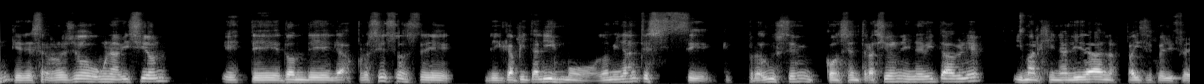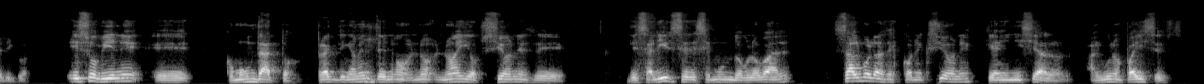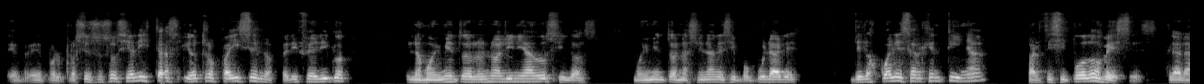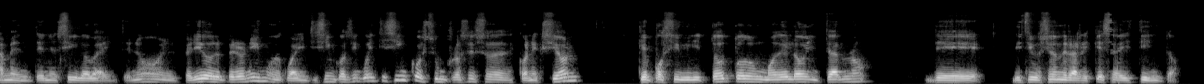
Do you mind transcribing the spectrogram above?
que desarrolló una visión este, donde los procesos del capitalismo dominante se producen concentración inevitable y marginalidad en los países periféricos. Eso viene eh, como un dato. Prácticamente no, no, hay opciones de, salirse de ese mundo global, salvo las desconexiones que iniciaron algunos países eh, eh, por procesos socialistas y otros países, los periféricos, los movimientos de los no alineados y los movimientos nacionales y populares, de los cuales Argentina participó dos veces, claramente, en el siglo XX. ¿no? El periodo del peronismo de 45 a 55 es un proceso de desconexión que posibilitó todo un modelo interno de distribución de la riqueza distinto.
